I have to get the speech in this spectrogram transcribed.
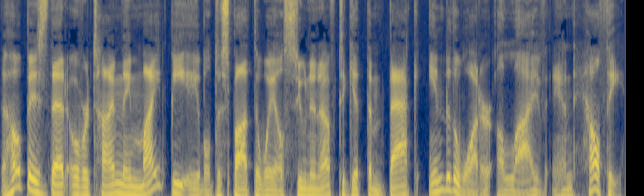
The hope is that over time they might be able to spot the whales soon enough to get them back into the water alive and healthy.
